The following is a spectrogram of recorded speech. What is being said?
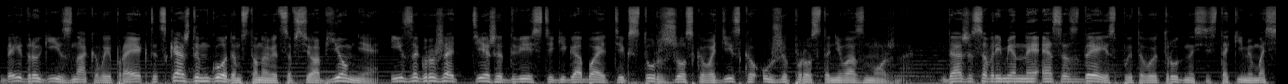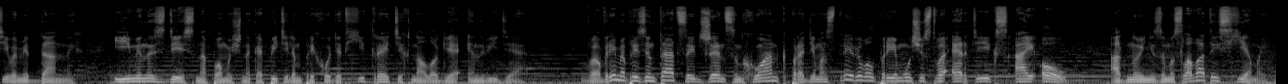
да и другие знаковые проекты с каждым годом становятся все объемнее, и загружать те же 200 гигабайт текстур с жесткого диска уже просто невозможно. Даже современные SSD испытывают трудности с такими массивами данных, и именно здесь на помощь накопителям приходит хитрая технология NVIDIA. Во время презентации Дженсен Хуанг продемонстрировал преимущество RTX IO, одной незамысловатой схемой –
